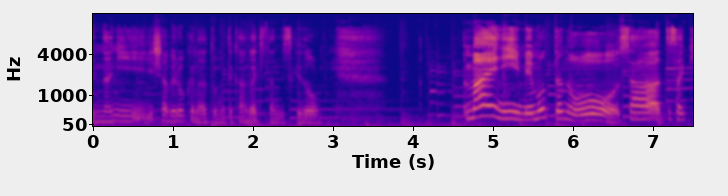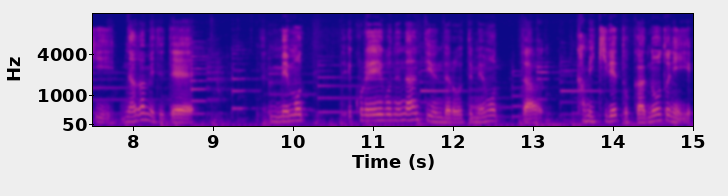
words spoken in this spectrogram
何喋ろうかなと思って考えてたんですけど前にメモったのをさーっとさっき眺めててメモこれ英語で何て言うんだろうってメモった紙切れとかノートに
